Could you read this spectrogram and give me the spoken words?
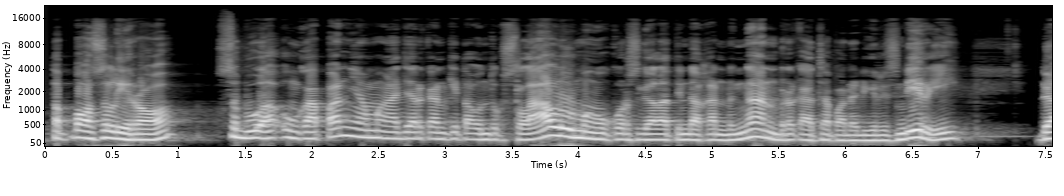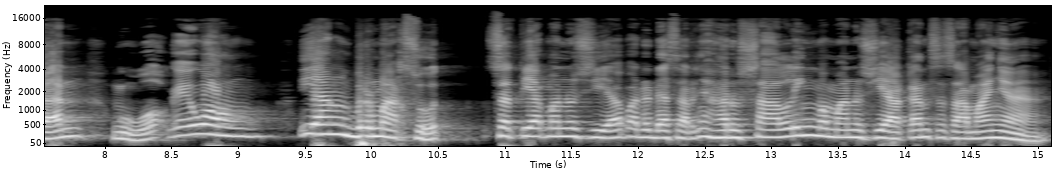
tepo seliro, sebuah ungkapan yang mengajarkan kita untuk selalu mengukur segala tindakan dengan berkaca pada diri sendiri dan nguwok kewong yang bermaksud setiap manusia pada dasarnya harus saling memanusiakan sesamanya.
